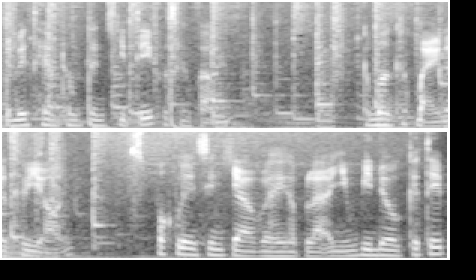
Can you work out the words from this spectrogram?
để biết thêm thông tin chi tiết của sản phẩm. Cảm ơn các bạn đã theo dõi. Sportlink xin chào và hẹn gặp lại ở những video kế tiếp.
